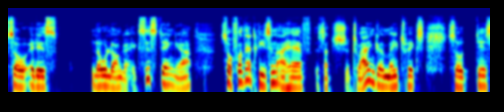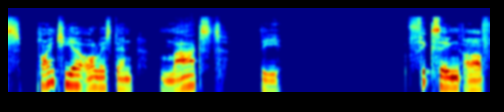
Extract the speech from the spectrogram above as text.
So it is no longer existing. Yeah. So for that reason, I have such a triangle matrix. So this point here always then marks the fixing of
